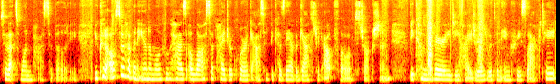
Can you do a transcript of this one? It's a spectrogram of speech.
So that's one possibility. You could also have an animal who has a loss of hydrochloric acid because they have a gastric outflow obstruction, become very dehydrated with an increased lactate,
